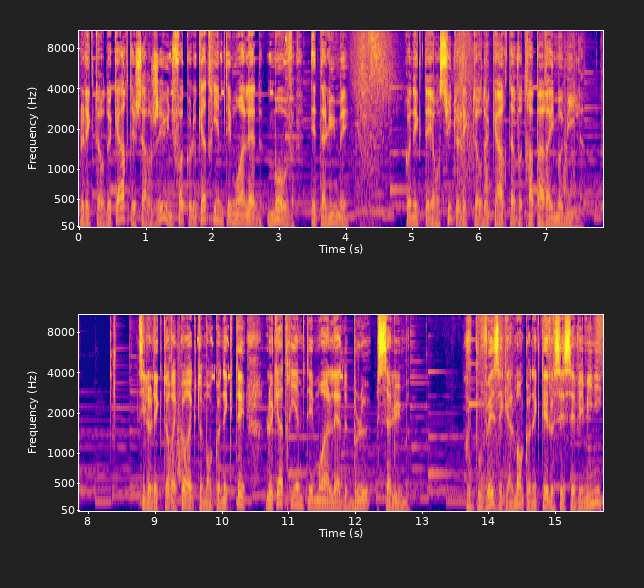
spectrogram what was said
Le lecteur de carte est chargé une fois que le quatrième témoin LED mauve est allumé. Connectez ensuite le lecteur de carte à votre appareil mobile. Si le lecteur est correctement connecté, le quatrième témoin LED bleu s'allume. Vous pouvez également connecter le CCV Mini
